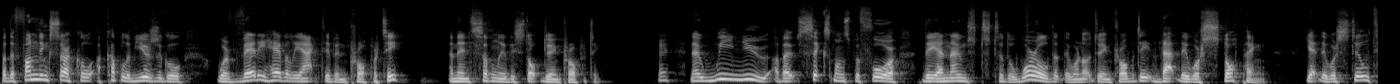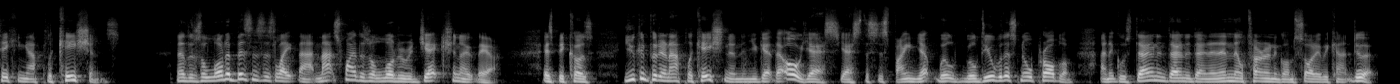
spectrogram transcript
But the Funding Circle, a couple of years ago, were very heavily active in property, and then suddenly they stopped doing property. Okay? Now, we knew about six months before they announced to the world that they were not doing property that they were stopping, yet they were still taking applications. Now, there's a lot of businesses like that, and that's why there's a lot of rejection out there, is because you can put an application in and you get that, oh, yes, yes, this is fine. Yep, we'll, we'll deal with this, no problem. And it goes down and down and down, and then they'll turn around and go, I'm sorry, we can't do it.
